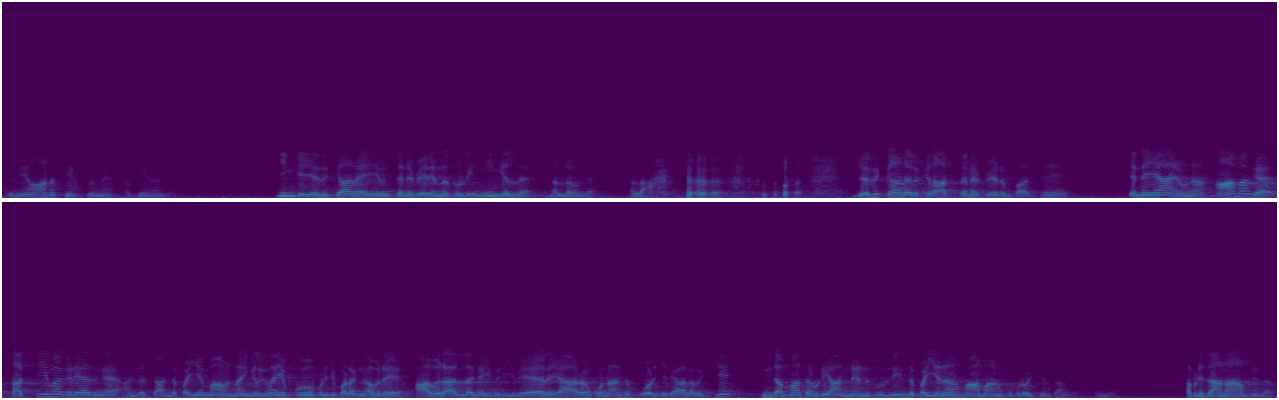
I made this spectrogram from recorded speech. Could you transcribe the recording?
அருமையான தீர்ப்புன்னு அப்படின்னு. இங்க எதுக்கால இத்தனை பேர் என்ன சொல்றீங்க நீங்க இல்ல நல்லவங்க. நல்லா. எதுக்கால இருக்கிற அத்தனை பேரும் பார்த்து என்னையா இவனா? ஆமாங்க சத்தியமா கிடையாதுங்க. அந்த அந்த பையன் மாமன் எங்களுக்கு தான் எப்போ பிடிச்சு பழகுங்க அவரு. அவர் அல்லங்க இவர் வேற யாரோ கொண்டாந்து போடிச்செடி ஆளை வச்சு இந்த அம்மா தன்னுடைய அண்ணன்னு சொல்லி இந்த பையனை மாமான்னு கூப்பிட வச்சிருக்காங்க. அப்படித்தானா? அப்படின்னார்.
